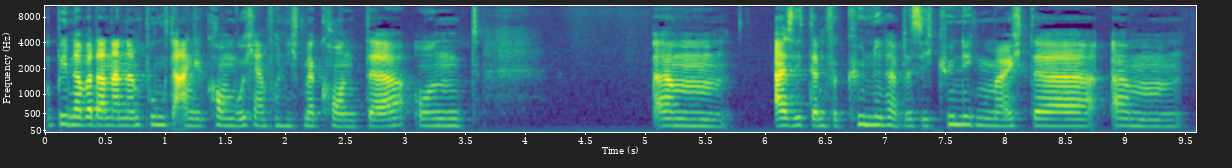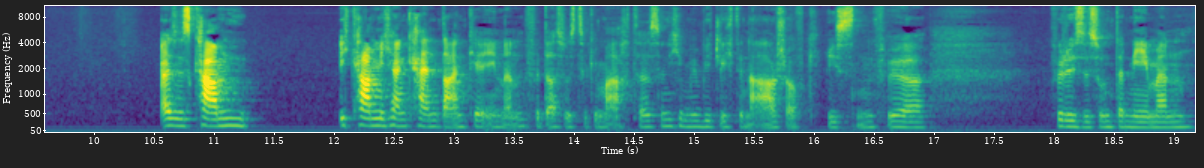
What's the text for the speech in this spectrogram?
bin aber dann an einen Punkt angekommen, wo ich einfach nicht mehr konnte. Und ähm, als ich dann verkündet habe, dass ich kündigen möchte, ähm, also es kam, ich kann mich an keinen Dank erinnern für das, was du gemacht hast. Und ich habe mir wirklich den Arsch aufgerissen für für dieses Unternehmen.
